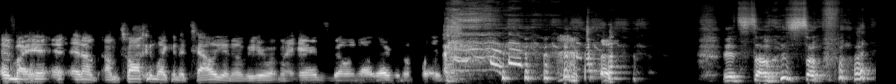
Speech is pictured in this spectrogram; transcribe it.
and my and I'm I'm talking like an Italian over here with my hands going all over the place. it's so it's so funny.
